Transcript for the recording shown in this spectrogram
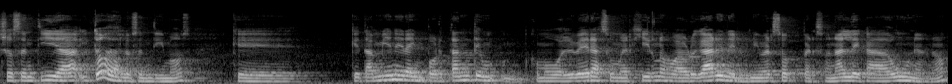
yo sentía, y todas lo sentimos, que, que también era importante como volver a sumergirnos o a hurgar en el universo personal de cada una, ¿no?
